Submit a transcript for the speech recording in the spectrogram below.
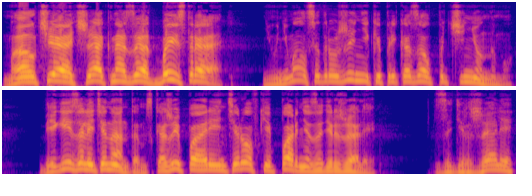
«Молчать! Шаг назад! Быстро!» Не унимался дружинник и приказал подчиненному. «Беги за лейтенантом, скажи по ориентировке парня задержали». «Задержали?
